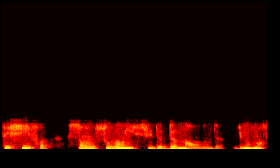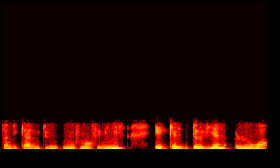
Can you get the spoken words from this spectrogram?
ces chiffres sont souvent issus de demandes du mouvement syndical ou du mouvement féministe et qu'elles deviennent loi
